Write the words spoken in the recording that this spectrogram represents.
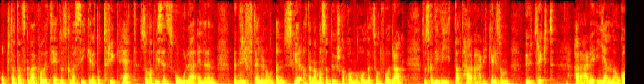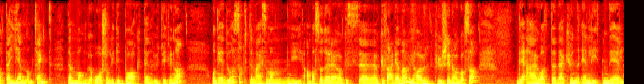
opptatt av at det skal være kvalitet og det skal være sikkerhet og trygghet. Sånn at hvis en skole eller en bedrift eller noen ønsker at en ambassadør skal komme og holde et sånt foredrag, så skal de vite at her er det ikke liksom utrygt. Her er det gjennomgått, det er gjennomtenkt. Det er mange år som ligger bak den utviklinga. Og det du har sagt til meg som ny ambassadør Jeg er jo ikke, ikke ferdig ennå, vi har jo kurs i dag også det er jo at det er kun en liten del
